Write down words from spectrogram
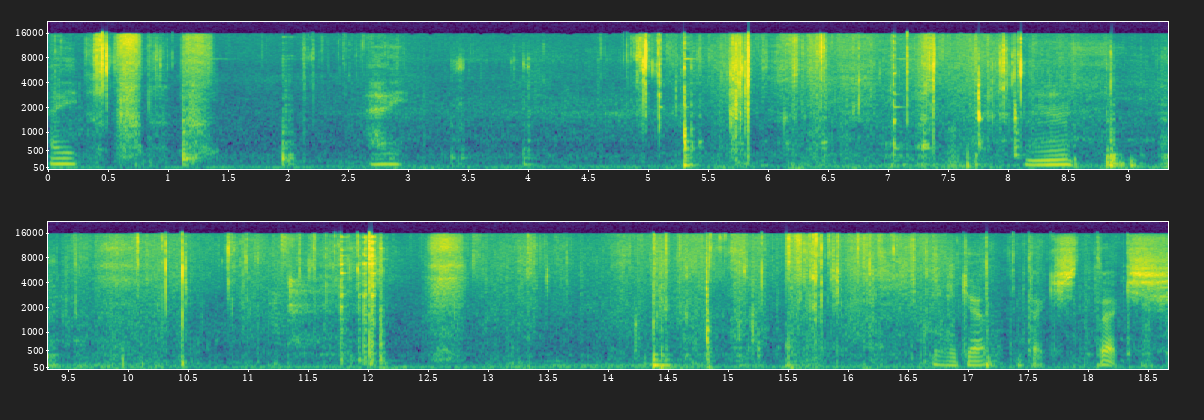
allez. Allez. Mmh. Pauvre Tac, tac.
